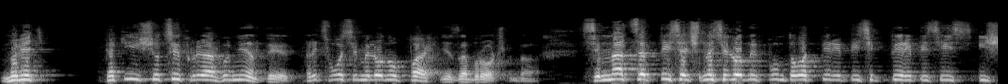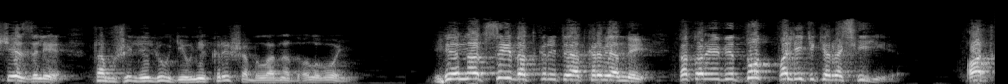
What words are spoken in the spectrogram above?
Но ведь какие еще цифры и аргументы? 38 миллионов пашни заброшено. 17 тысяч населенных пунктов от переписи к переписи исчезли. Там жили люди, у них крыша была над головой. Геноцид открытый и откровенный, который ведут политики России. От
